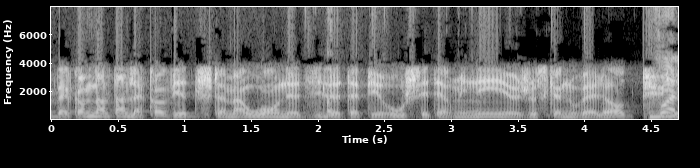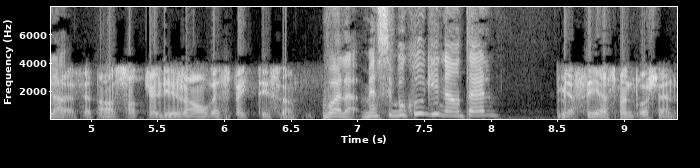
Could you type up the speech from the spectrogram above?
ben comme dans le temps de la COVID, justement, où on a dit le tapis rouge s'est terminé euh, jusqu'à nouvel ordre. Puis ça a fait en sorte que les gens ont respecté ça. Voilà. Merci beaucoup, Guy Nantel. Merci, à la semaine prochaine.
